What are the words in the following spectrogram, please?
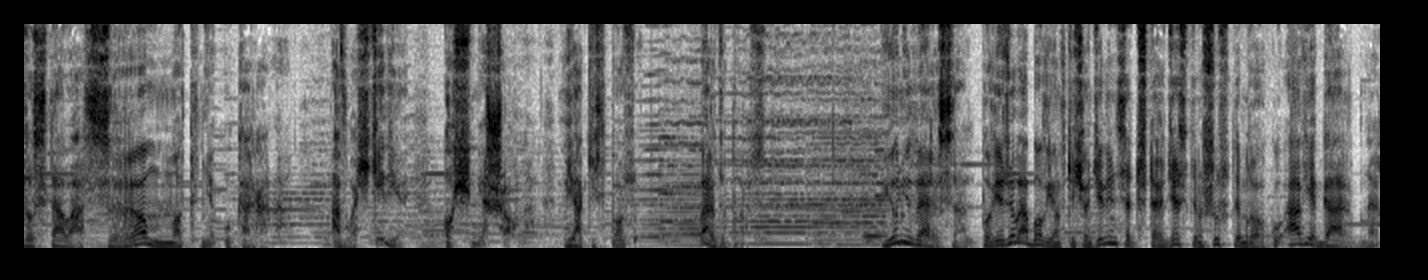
została sromotnie ukarana, a właściwie ośmieszona. W jaki sposób? Bardzo prosty. Universal powierzyła bowiem w 1946 roku Awie Gardner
